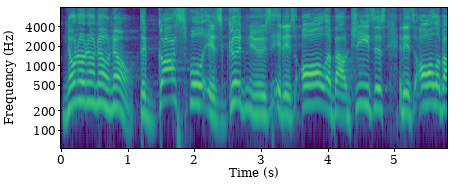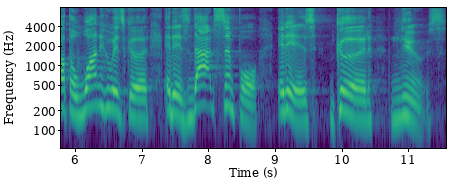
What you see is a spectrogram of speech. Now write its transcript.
No, no, no, no, no. The gospel is good news. It is all about Jesus. It is all about the one who is good. It is that simple. It is good news.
